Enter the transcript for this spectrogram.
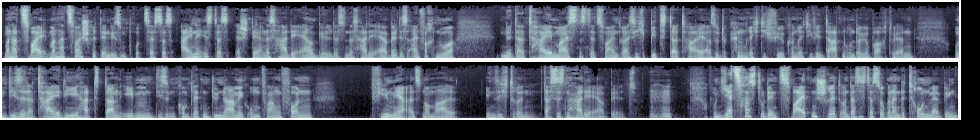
man hat zwei, man hat zwei Schritte in diesem Prozess. Das eine ist das Erstellen des HDR-Bildes und das HDR-Bild ist einfach nur eine Datei, meistens eine 32-Bit-Datei. Also da kann richtig viel, können richtig viel Daten untergebracht werden. Und diese Datei, die hat dann eben diesen kompletten Dynamikumfang von viel mehr als normal in sich drin. Das ist ein HDR-Bild. Mhm. Und jetzt hast du den zweiten Schritt und das ist das sogenannte Tone Mapping.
